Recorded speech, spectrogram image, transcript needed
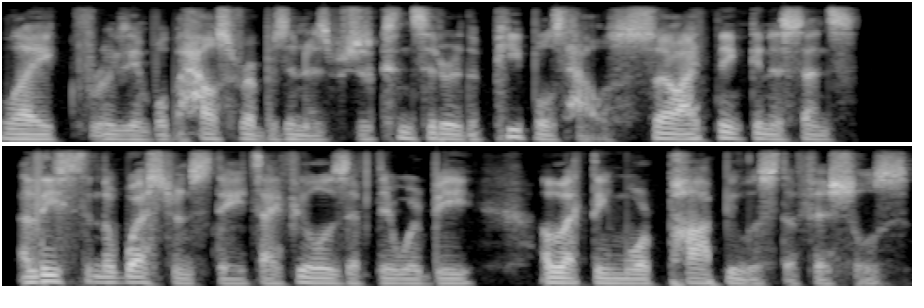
like, for example, the House of Representatives, which is considered the people's house. So I think, in a sense, at least in the Western states, I feel as if there would be electing more populist officials.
